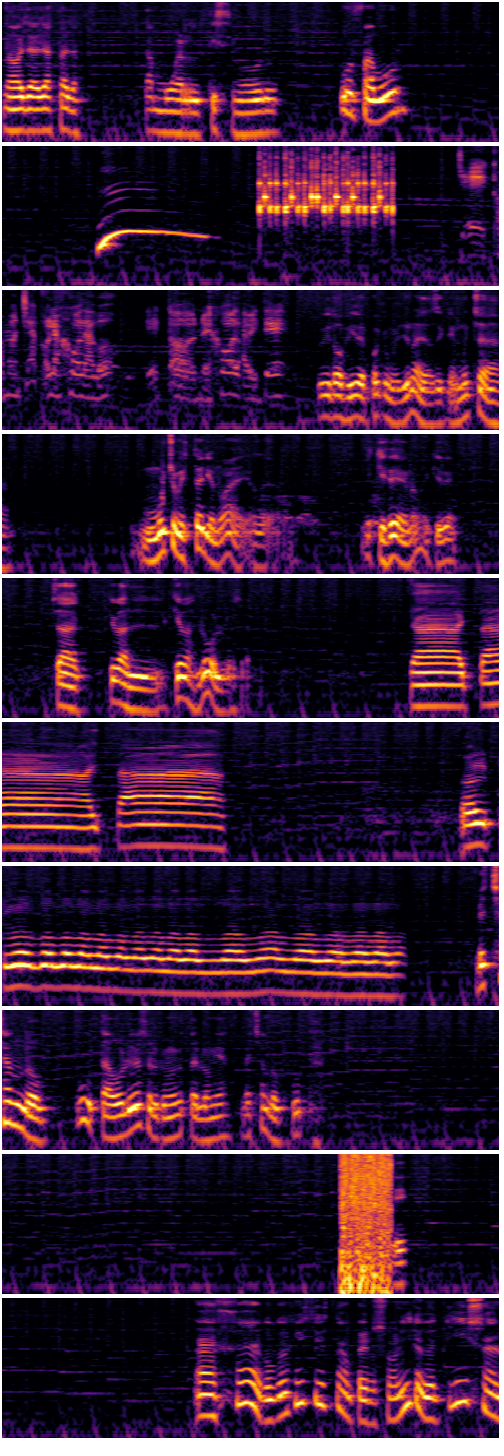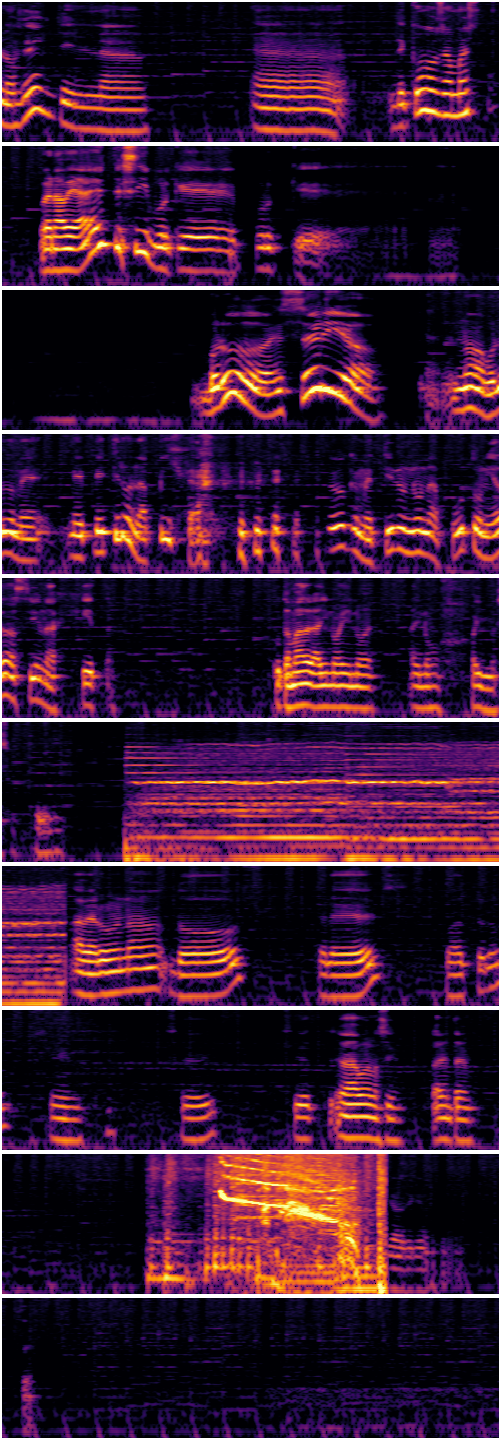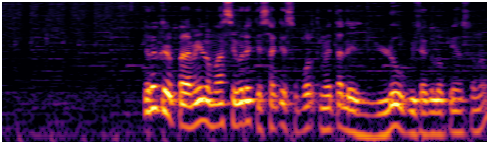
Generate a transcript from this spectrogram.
No, ya, ya está, ya. Está muertísimo, boludo. Por favor. Che, ¿cómo con la joda vos? Esto no es joda, ¿viste? Tuve dos videos de Pokémon Unite, así que mucha... Mucho misterio no hay, o sea... XD, ¿no? XD. O sea, quedas, quedas LOL, o sea. Ya, ahí está, ahí está. Me echando puta, boludo, eso es lo que me gusta de lo mío. Me echando puta. Sí. Ajá, cogiste esta personita que utiliza los decks de la... Uh, ¿De cómo se llama esto? Bueno, a ver, a este sí, porque... Porque... Boludo, ¿en serio? No, boludo, me, me metieron la pija. Creo que me metieron una puta unidad así en la jeta. Puta madre, ahí no, ahí no, ahí no, ahí me asusté, A ver, 1, 2, 3, 4, 5, 6, 7. Ah, bueno, sí. Está bien, está bien. creo que para mí lo más seguro es que saque soporte metal el loop, ya que lo pienso, ¿no?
